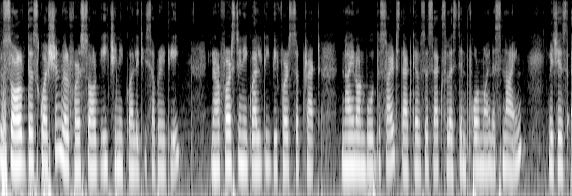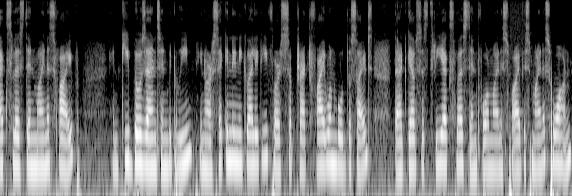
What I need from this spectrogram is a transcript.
To solve this question, we'll first solve each inequality separately. In our first inequality, we first subtract 9 on both the sides. That gives us x less than 4 minus 9, which is x less than minus 5. And keep those ends in between. In our second inequality, first subtract 5 on both the sides. That gives us 3x less than 4 minus 5 is minus 1.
